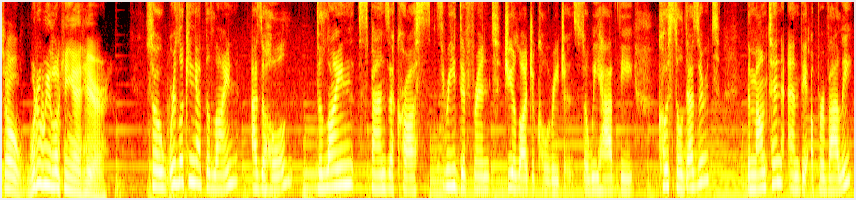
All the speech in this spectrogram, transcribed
So, what are we looking at here? So, we're looking at the line as a whole. The line spans across three different geological regions. So, we have the coastal desert, the mountain, and the upper valley.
